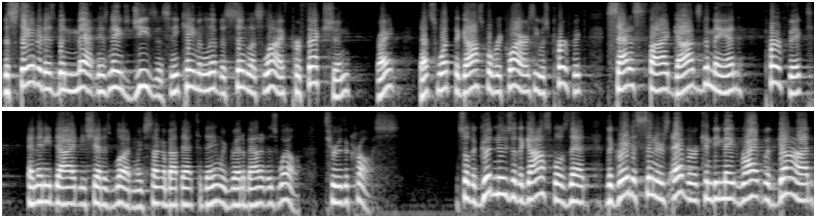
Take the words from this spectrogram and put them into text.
The standard has been met, and His name's Jesus, and He came and lived a sinless life, perfection, right? That's what the gospel requires. He was perfect, satisfied God's demand, perfect, and then He died and He shed His blood. And we've sung about that today, and we've read about it as well through the cross. So, the good news of the gospel is that the greatest sinners ever can be made right with God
